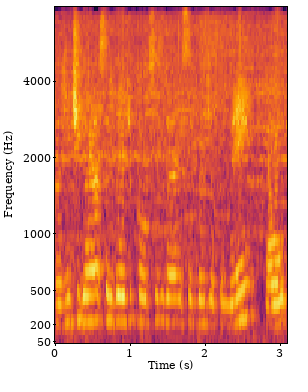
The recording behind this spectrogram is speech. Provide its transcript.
a gente ganhar cerveja, para vocês ganharem cerveja também, é o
